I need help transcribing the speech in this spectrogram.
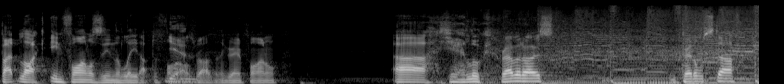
But like in finals, in the lead up to Yeah. finals rather than the grand final. Uh, yeah, look, Rabbitohs, incredible stuff.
